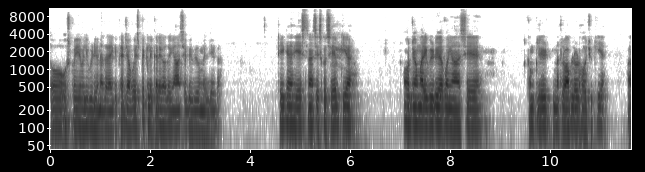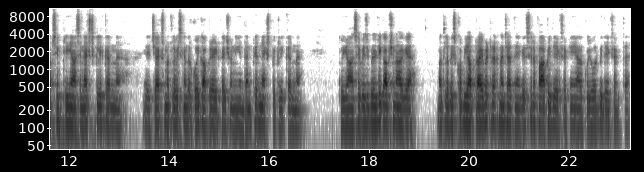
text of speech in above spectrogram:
तो उसको ये वाली वीडियो नज़र आएगी। फिर जब वो इस पर क्लिक करेगा तो यहाँ से भी व्यू मिल जाएगा। ठीक है, ये इस तरह से इसको सेव किया। और जो हमारी वीडियो है वो यहाँ से कंप्लीट मतलब अपलोड हो चुकी है। आप सिंपली यहाँ से नेक्स्ट क्लिक करना है। ये चेक्स मतलब इसके अंदर कोई कॉपीराइट का इशू नहीं है। दैन फिर नेक्स्ट पे क्लिक करना है। तो यहाँ से विजिबिलिटी का ऑप्शन आ गया। मतलब इसको भी आप प्राइवेट रखना चाहते हैं कि सिर्फ़ आप ही देख सकें या कोई और भी देख सकता है।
